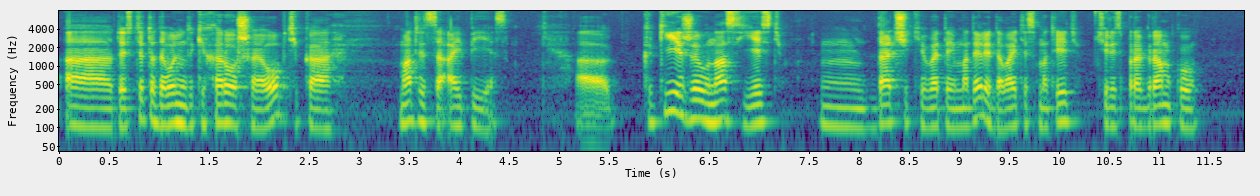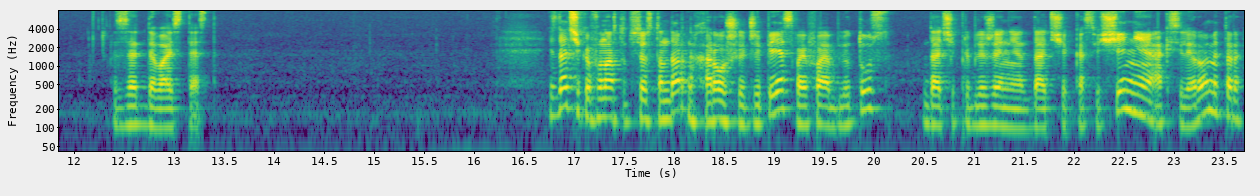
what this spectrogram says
а, то есть это довольно-таки хорошая оптика, матрица IPS. Какие же у нас есть датчики в этой модели? Давайте смотреть через программку Z-Device Test. Из датчиков у нас тут все стандартно. Хороший GPS, Wi-Fi, Bluetooth, датчик приближения, датчик освещения, акселерометр.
